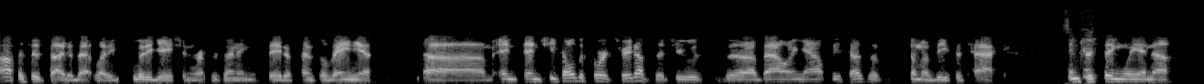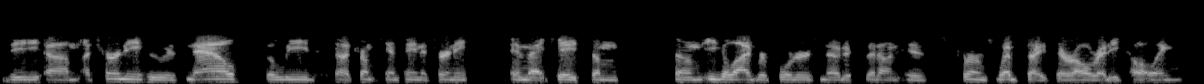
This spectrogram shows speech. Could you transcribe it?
opposite side of that lit- litigation representing the state of Pennsylvania. Um, and, and she told the court straight up that she was uh, bowing out because of some of these attacks. Interestingly enough, the um, attorney who is now the lead uh, Trump campaign attorney in that case, some some eagle-eyed reporters noticed that on his firm's website they're already calling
